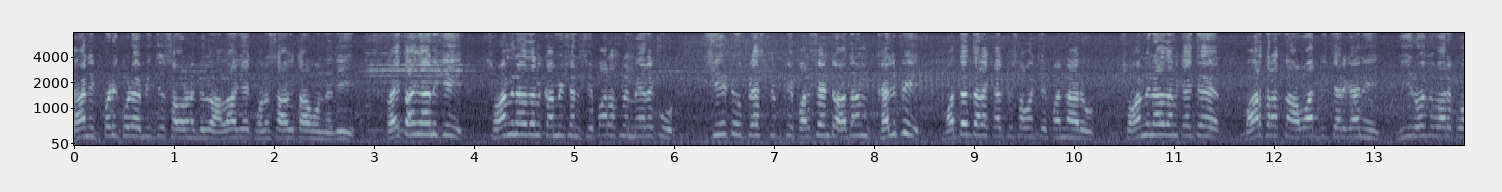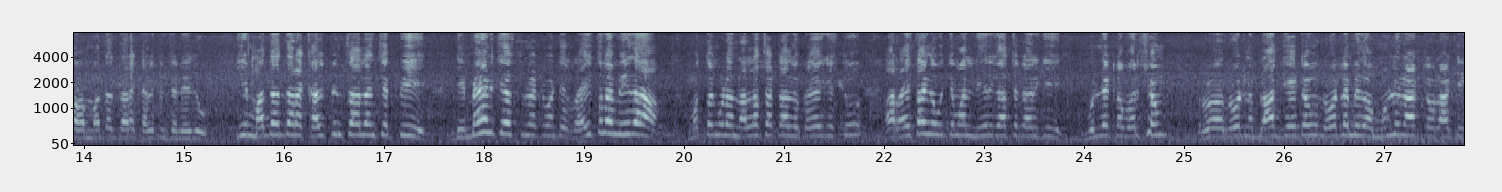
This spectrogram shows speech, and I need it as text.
కానీ ఇప్పటికి కూడా విద్యుత్ సవరణ బిల్లు అలాగే కొనసాగుతూ ఉన్నది. రైతాంగానికి స్వామినాథన్ కమిషన్ సిఫారసుల మేరకు C two plus fifty percent అదనం కలిపి మద్దతు ధర కల్పిస్తామని చెప్పి అన్నారు స్వామినాథన్కి అయితే భారతరత్న అవార్డు ఇచ్చారు కానీ ఈ రోజు వరకు ఆ మద్దతు ధర కల్పించలేదు. ఈ మద్దతు ధర కల్పించాలని చెప్పి డిమాండ్ చేస్తున్నటువంటి రైతుల మీద మొత్తం కూడా నల్ల చట్టాలను ప్రయోగిస్తూ ఆ రైతాంగ ఉద్యమాలు నీరుగార్చడానికి బుల్లెట్ల వర్షం రోడ్లను బ్లాక్ చేయటం రోడ్ల మీద ముళ్ళు నాటడం లాంటి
